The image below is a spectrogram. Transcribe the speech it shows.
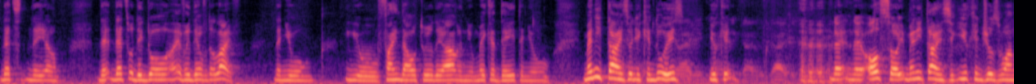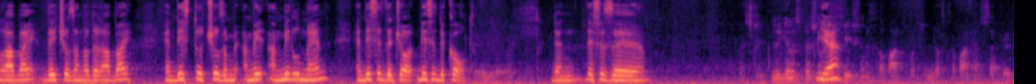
that's they are. That, that's what they do every day of their life. Then you you find out where they are and you make a date and you. Many times what you can do is you can. Then then also many times you- you can choose one rabbi, they choose another rabbi, and these two choose a, a, a middleman, and this is the jo- this is the court. Then this is a Do they get a special Yeah. education? Chabad question, does Chabad have separate?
